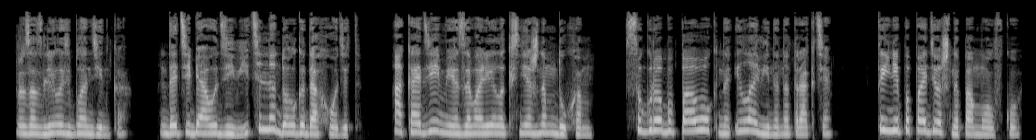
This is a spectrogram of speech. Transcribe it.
— разозлилась блондинка. «До тебя удивительно долго доходит. Академия завалила к снежным духам. Сугробы по окна и лавина на тракте. Ты не попадешь на помолвку.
